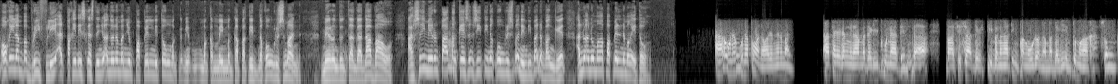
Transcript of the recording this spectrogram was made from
Okay lang ba briefly at pakidiscuss ninyo, ano naman yung papel nitong mag, mag- may magkapatid na congressman? Meron dun taga Davao. Actually, meron pa atang Quezon City na congressman, hindi ba nabanggit? Ano-ano mga papel na mga ito? Ah, unang-una po, no, alam na naman, ah, talagang minamadali po natin na base sa direktiba ng ating Pangulo na madaliin to mga kasong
